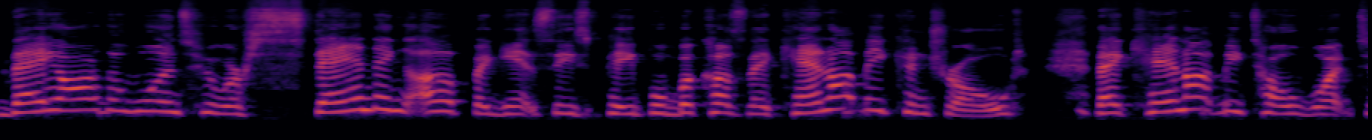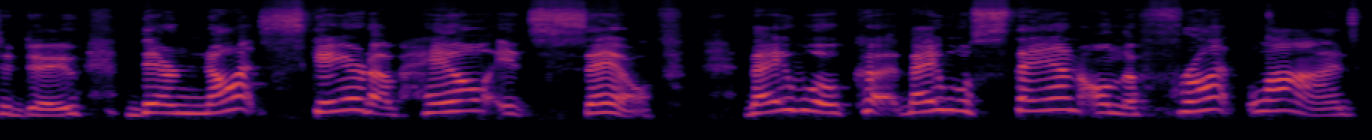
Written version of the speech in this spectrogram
They are the ones who are standing up against these people because they cannot be controlled. They cannot be told what to do. They're not scared of hell itself. They will they will stand on the front lines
